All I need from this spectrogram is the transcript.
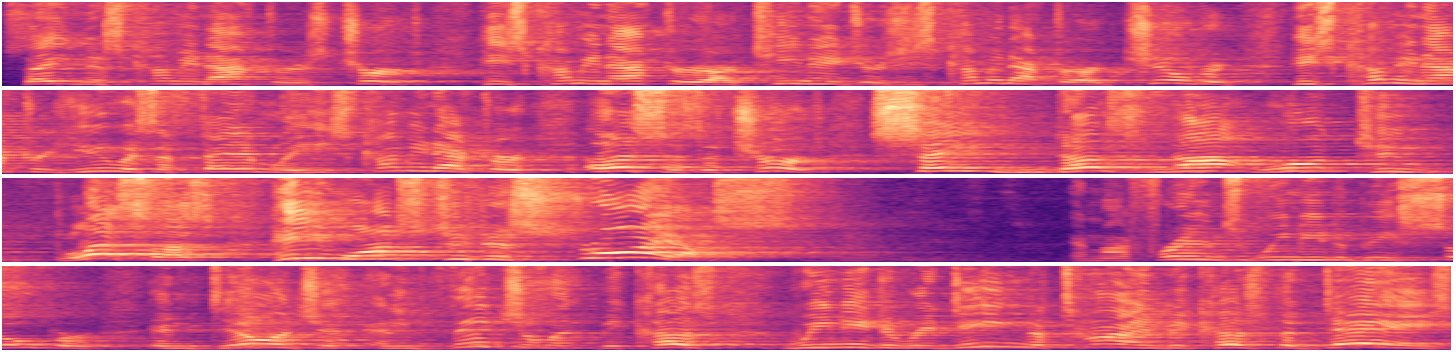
Satan is coming after his church. He's coming after our teenagers. He's coming after our children. He's coming after you as a family. He's coming after us as a church. Satan does not want to bless us, he wants to destroy us. And my friends, we need to be sober and diligent and vigilant because we need to redeem the time because the days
